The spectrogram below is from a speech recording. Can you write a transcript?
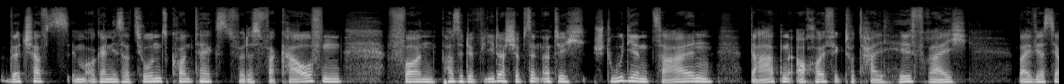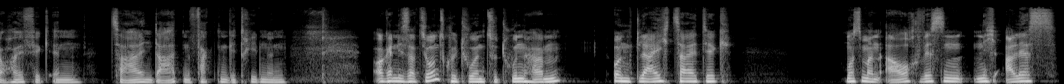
Wirtschafts-, im Organisationskontext, für das Verkaufen von Positive Leadership sind natürlich Studien, Zahlen, Daten auch häufig total hilfreich, weil wir es ja häufig in Zahlen, Daten, Fakten getriebenen Organisationskulturen zu tun haben. Und gleichzeitig muss man auch wissen, nicht alles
